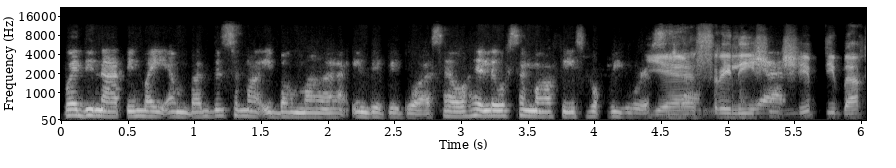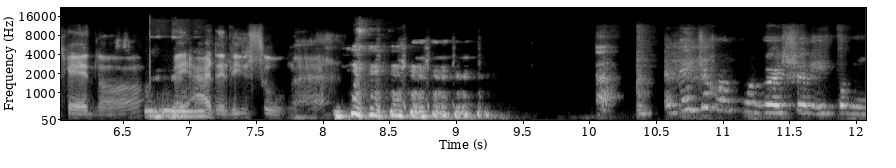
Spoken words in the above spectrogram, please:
pwede nating may ambag dun sa mga ibang mga individual. So, hello sa mga Facebook viewers. Yes, dyan. relationship, di ba, Keno? Mm-hmm. May Adeline Sunga. uh, medyo controversial itong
